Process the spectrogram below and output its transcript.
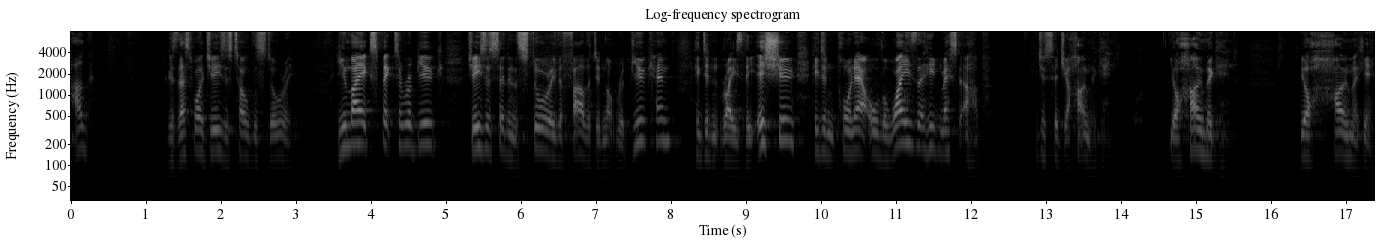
hug? Because that's why Jesus told the story. You may expect a rebuke. Jesus said in the story, the father did not rebuke him. He didn't raise the issue. He didn't point out all the ways that he'd messed up. He just said, You're home again. You're home again. You're home again.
